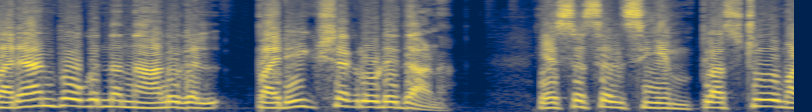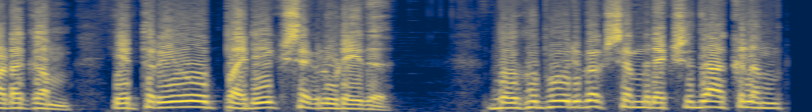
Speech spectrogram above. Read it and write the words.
വരാൻ പോകുന്ന നാളുകൾ പരീക്ഷകളുടേതാണ്. എസ് എസ് എൽ സിയും പ്ലസ് ടുവും അടക്കം എത്രയോ പരീക്ഷകളുടേത്. ബഹുഭൂരിപക്ഷം രക്ഷിതാക്കളും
